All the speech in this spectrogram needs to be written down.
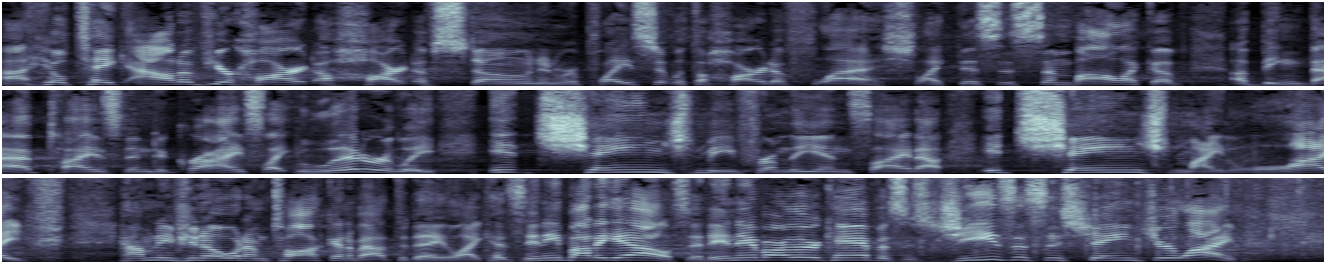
Uh, he'll take out of your heart a heart of stone and replace it with a heart of flesh. Like this is symbolic of, of being baptized into Christ. Like literally, it changed me from the inside out. It changed my life. How many of you know what I'm talking about today? Like, has anybody else at any of our other campuses, Jesus has changed your life?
